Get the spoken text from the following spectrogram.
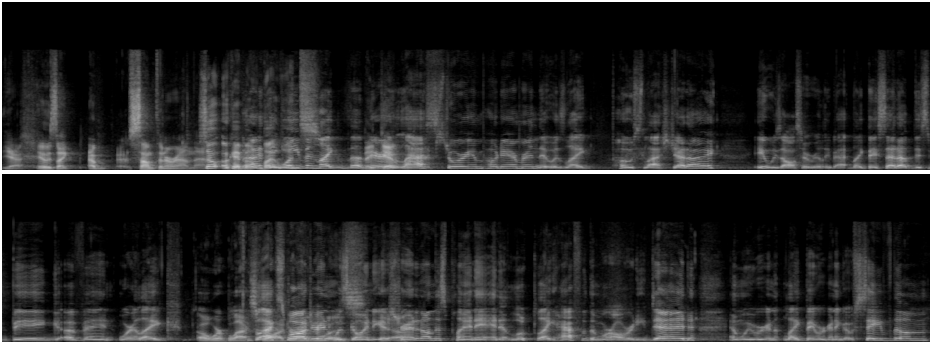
Yeah, it was like um, something around that. So okay, But, but I but think what's even like the They very last weird. story in Poe Dameron that was like post Last Jedi, it was also really bad. Like they set up this big event where like oh, where Black Black Squadron, Squadron was, going to get yeah. stranded on this planet, and it looked like half of them were already dead, and we were gonna like they were gonna go save them.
